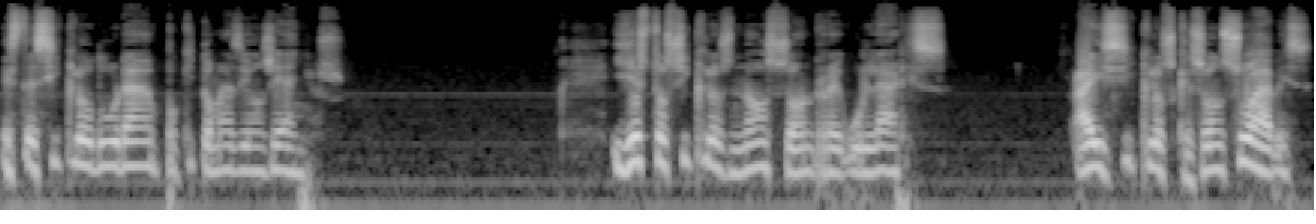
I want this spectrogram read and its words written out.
Este ciclo dura un poquito más de 11 años. Y estos ciclos no son regulares. Hay ciclos que son suaves,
